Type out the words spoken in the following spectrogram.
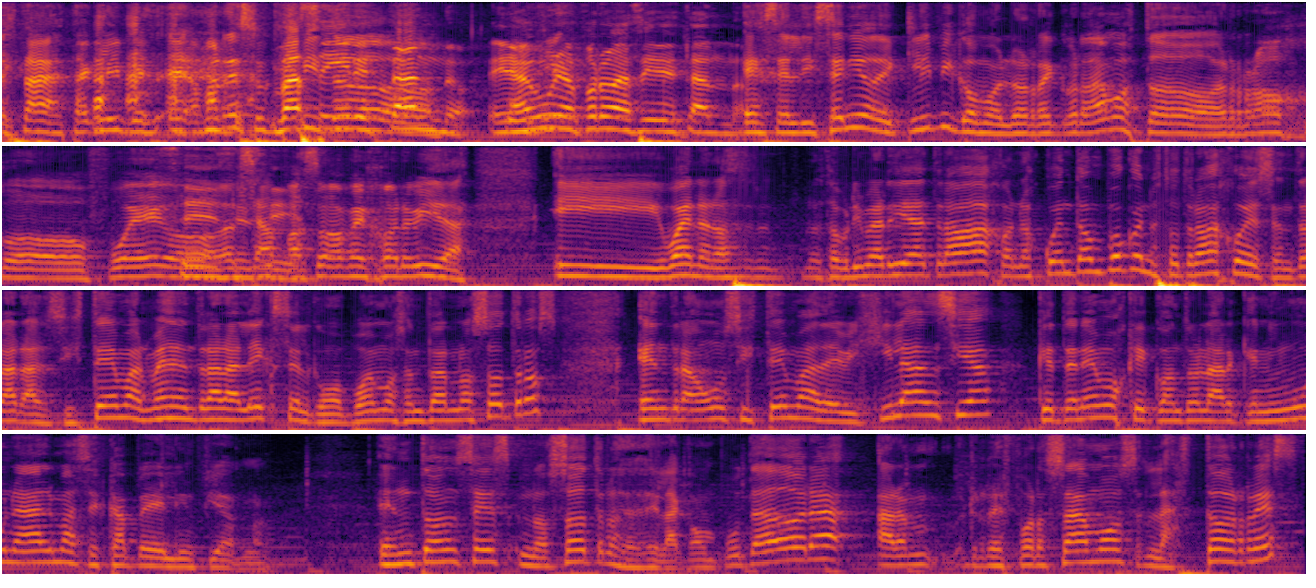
está, está Clippy. Eh, aparte es un Va a seguir todo- estando. En un alguna Clip- forma va a seguir estando. Es el diseño de Clippy como lo recordamos, todo rojo, fuego, Sí, o sea, sí. pasó a mejor vida. Y bueno, nos- nuestro primer día de trabajo nos cuenta un poco, y nuestro trabajo es entrar al sistema, en vez de entrar al Excel como podemos entrar nosotros, entra un sistema de vigilancia que tenemos que controlar que ninguna alma se escape del infierno. Entonces nosotros desde la computadora reforzamos las torres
